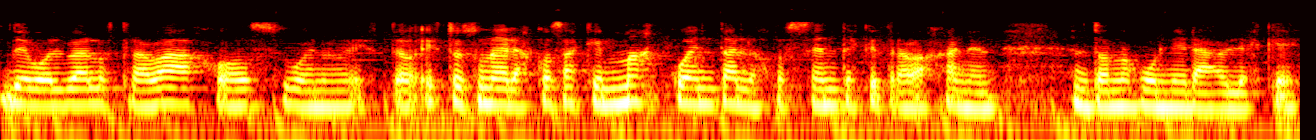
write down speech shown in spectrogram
devolver los trabajos. Bueno, esto, esto es una de las cosas que más cuentan los docentes que trabajan en entornos vulnerables, que,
